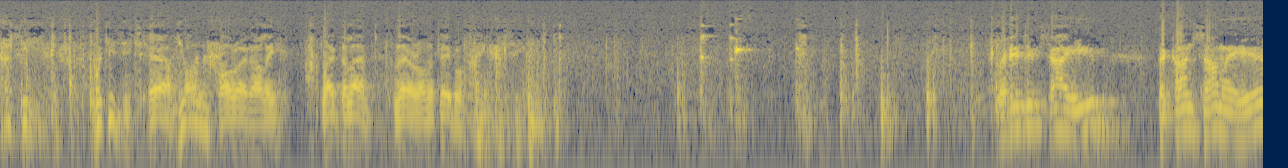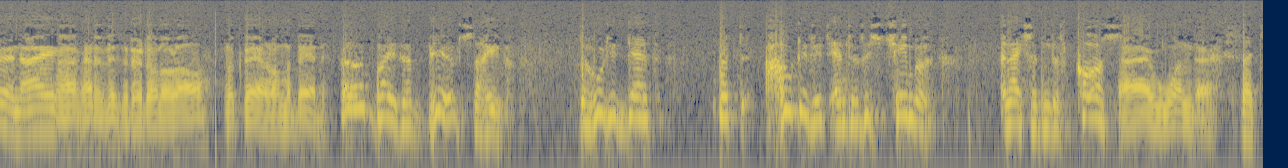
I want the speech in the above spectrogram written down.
Kasi, what is it? Yeah, You all, wanna... all right, Ali. Light the lamp. There, on the table. Hi, Kasi. What is it, Sahib? The Khansama here, and I... I've had a visitor, Dola Rao. Look there, on the bed. Uh, by the beard, Sahib. The hooded death. But how did it enter this chamber? An accident, of course. I wonder. Such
